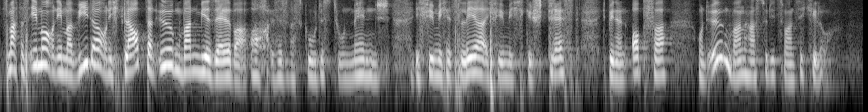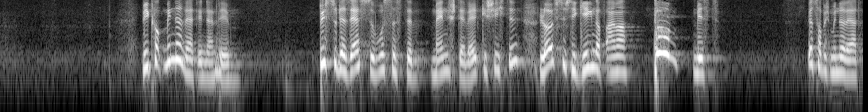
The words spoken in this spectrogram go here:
Ich mache das immer und immer wieder und ich glaube dann irgendwann mir selber, ach, es ist was Gutes tun. Mensch, ich fühle mich jetzt leer, ich fühle mich gestresst, ich bin ein Opfer und irgendwann hast du die 20 Kilo. Wie kommt Minderwert in dein Leben? Bist du der selbstbewussteste Mensch der Weltgeschichte? Läufst du durch die Gegend auf einmal, boom, Mist. Jetzt habe ich Minderwert.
